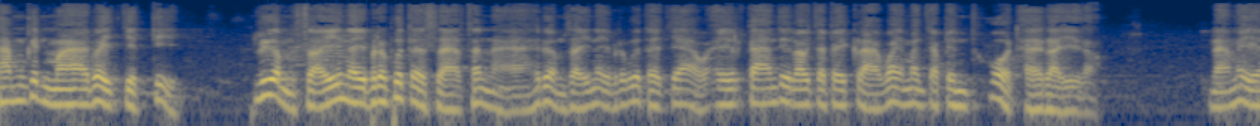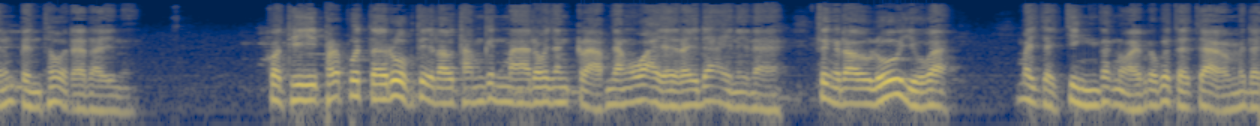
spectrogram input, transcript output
ทำขึ้นมาด้วยจิตที่เลื่อมใสในพระพุทธศาสนาเลื่อมใสในพระพุทธเจ้าไอการที่เราจะไปกราบไหว้มันจะเป็นโทษอะไรหรอนะไม่เห็นเป็นโทษอะไรนี่ ก็ทีพระพุทธรูปที่เราทำขึ้นมา เรายังกราบยังไหว้อะไรได้นี่นะซึ่งเรารู้อยู่ว่า ไม่ใช่จริงสักหน่อย พระพุทธเจ้าไม่ได้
